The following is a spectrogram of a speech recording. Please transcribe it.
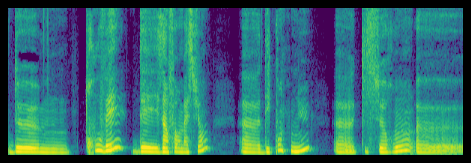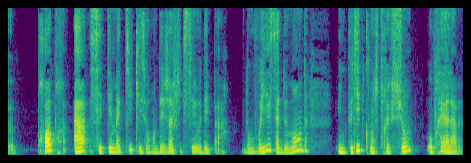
de hum, trouver des informations, euh, des contenus euh, qui seront euh, propres à ces thématiques qui seront déjà fixées au départ. Donc vous voyez, ça demande une petite construction au préalable.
